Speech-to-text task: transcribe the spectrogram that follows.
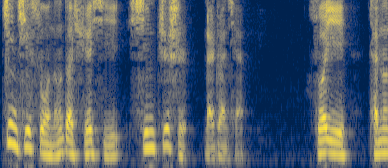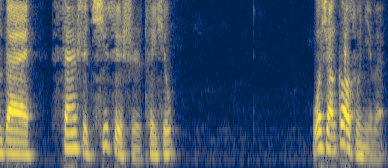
尽其所能的学习新知识来赚钱，所以才能在三十七岁时退休。我想告诉你们，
